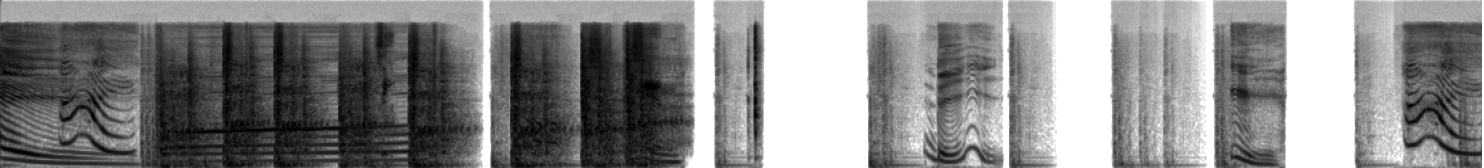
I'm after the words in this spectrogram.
A I D E I.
